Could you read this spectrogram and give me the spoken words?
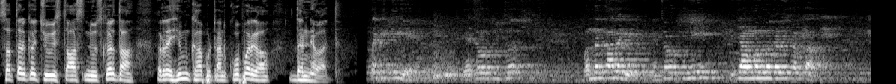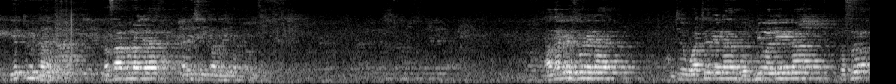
सतर्क चोवीस तास न्यूज करता रहीम खा पठाण कोपरगाव. धन्यवाद. आता किती आहे? याच्यावर तुमचं बंधनकारक आहे याच्यावर तुम्ही किती अंमलबजावणी करता? हे तुम्ही ठरवा. तसं आढळून लागल्यास कायदेशीर कारवाई करता. आधार येणार आमचे वाचर येणार गोपनीवाले येणार तसं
